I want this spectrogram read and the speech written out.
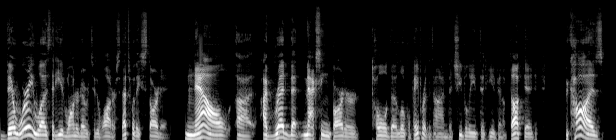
their worry was that he had wandered over to the water. So that's where they started. Now, uh, I've read that Maxine Barter told the local paper at the time that she believed that he had been abducted because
